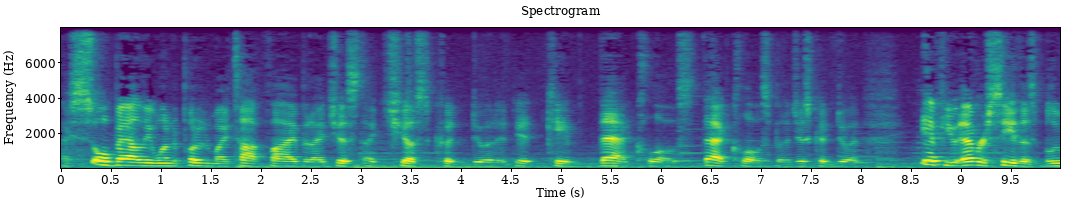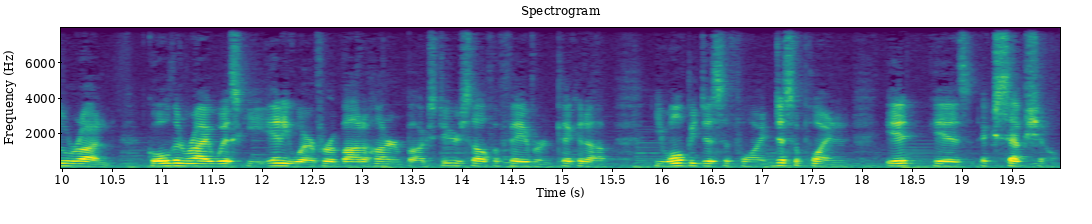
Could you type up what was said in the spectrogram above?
I so badly wanted to put it in my top five, but I just, I just couldn't do it. It, it came that close, that close, but I just couldn't do it if you ever see this Blue Run Golden Rye Whiskey anywhere for about a hundred bucks, do yourself a favor and pick it up. You won't be disappoint, disappointed. It is exceptional.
